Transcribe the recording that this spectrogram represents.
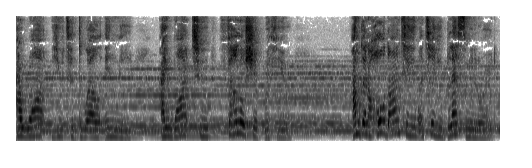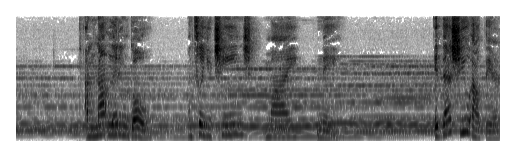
I want you to dwell in me. I want to fellowship with you. I'm going to hold on to you until you bless me, Lord. I'm not letting go until you change my name. If that's you out there,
